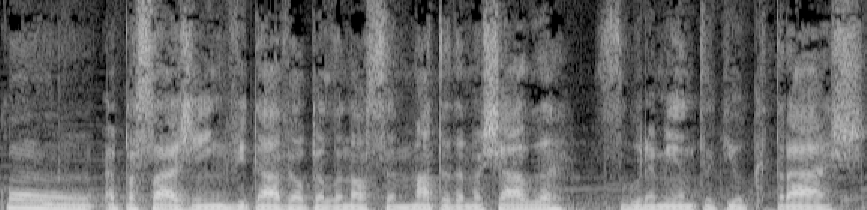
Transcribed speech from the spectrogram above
com a passagem inevitável pela nossa Mata da Machada, seguramente aquilo que traz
